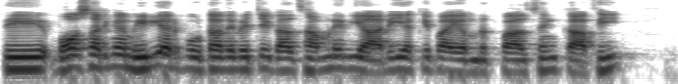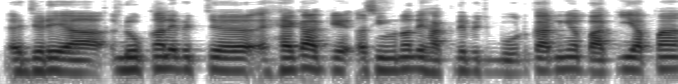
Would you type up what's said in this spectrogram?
ਤੇ ਬਹੁਤ ਸਾਰੀਆਂ ਮੀਡੀਆ ਰਿਪੋਰਟਾਂ ਦੇ ਵਿੱਚ ਇਹ ਗੱਲ ਸਾਹਮਣੇ ਵੀ ਆ ਰਹੀ ਆ ਕਿ ਭਾਈ ਅੰਮ੍ਰਿਤਪਾਲ ਸਿੰਘ ਕਾਫੀ ਜਿਹੜੇ ਆ ਲੋਕਾਂ ਦੇ ਵਿੱਚ ਹੈਗਾ ਕਿ ਅਸੀਂ ਉਹਨਾਂ ਦੇ ਹੱਕ ਦੇ ਵਿੱਚ ਵੋਟ ਕਰਨੀ ਆ। ਬਾਕੀ ਆਪਾਂ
